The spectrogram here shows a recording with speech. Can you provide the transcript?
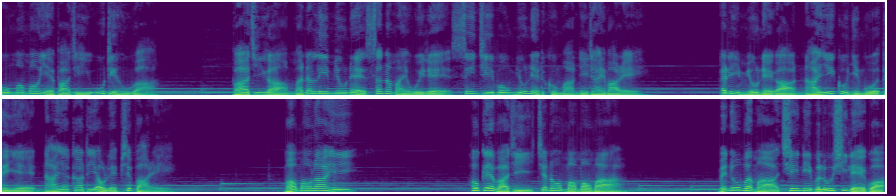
ကိုမောင်မောင်ရဲ့ဘာကြီးဦးတင်ဦးပါဘာကြီးကမန္တလေးမြို့နဲ့12မိုင်ဝေးတဲ့စင်ကြီးဘုံမြို့နယ်တစ်ခုမှာနေထိုင်ပါတယ်အဲ့ဒီမြို့နယ်ကနာရီကူညီမှုအသင်းရဲ့နာယကတယောက်လည်းဖြစ်ပါတယ် မောင်မောင်လားဟိဟုတ်ကဲ့ပါကြီးကျွန်တော်မောင်မောင်ပါမင်းတို့ဘက်မှာအခြေအနေဘယ်လိုရှိလဲကွာ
